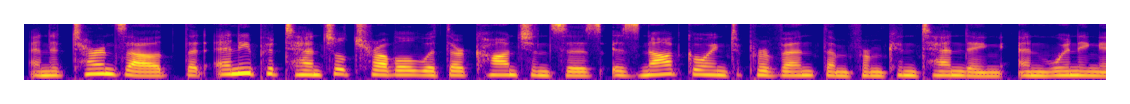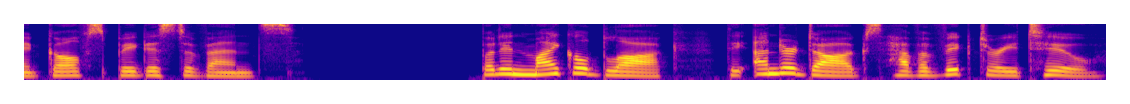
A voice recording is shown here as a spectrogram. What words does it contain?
and it turns out that any potential trouble with their consciences is not going to prevent them from contending and winning at golf's biggest events. But in Michael Block, the underdogs have a victory too.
